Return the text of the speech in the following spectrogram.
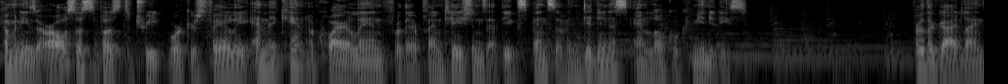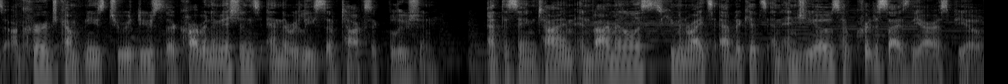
Companies are also supposed to treat workers fairly and they can't acquire land for their plantations at the expense of indigenous and local communities. Further guidelines encourage companies to reduce their carbon emissions and the release of toxic pollution. At the same time, environmentalists, human rights advocates, and NGOs have criticized the RSPO.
